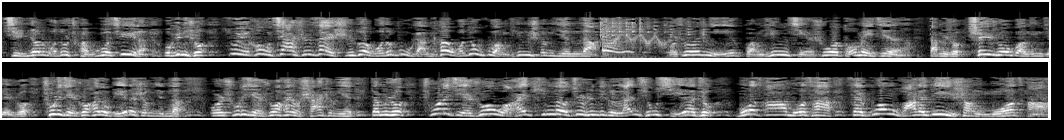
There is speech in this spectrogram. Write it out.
紧张的我都喘不过气了。我跟你说，最后加时赛时段我都不敢看，我就光听声音呐。我说你光听解说多没劲啊！他们说：谁说光听解说？除了解说还有别的声音呢。我说除了解说还有啥声音？他们说：除了解说，我还听到就是那个篮球鞋啊，就摩擦摩擦，在光滑的地上摩擦。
